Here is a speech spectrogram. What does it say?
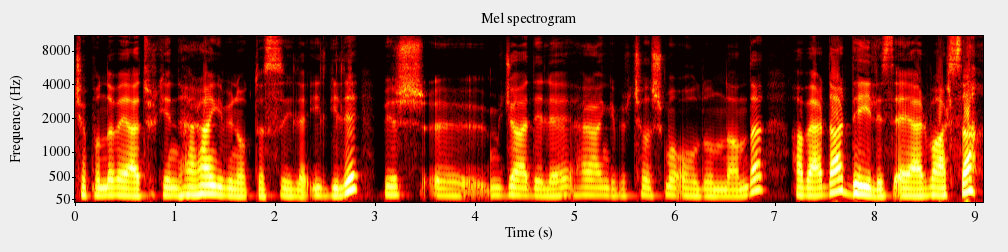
çapında veya Türkiye'nin herhangi bir noktasıyla ilgili bir e, mücadele, herhangi bir çalışma olduğundan da haberdar değiliz. Eğer varsa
